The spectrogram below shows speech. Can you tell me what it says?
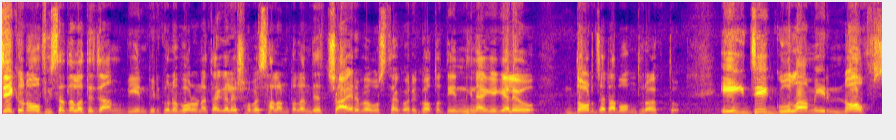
যে কোনো অফিস আদালতে যান বিএনপির কোনো বড় নেতা গেলে সবাই সালাম টালাম দিয়ে চায়ের ব্যবস্থা করে। গত তিন দিন আগে গেলেও দরজাটা বন্ধ রাখতো। এই যে গোলামির নফস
